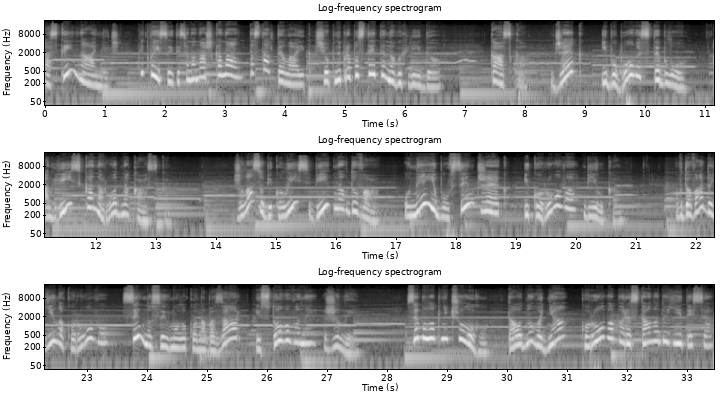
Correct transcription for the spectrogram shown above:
казки на ніч. Підписуйтеся на наш канал та ставте лайк, щоб не пропустити нових відео. Казка Джек і бобове стебло. Англійська народна казка. Жила собі колись бідна вдова. У неї був син Джек і корова білка. Вдова доїла корову, син носив молоко на базар, і з того вони жили. Все було б нічого, та одного дня корова перестала доїтися.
